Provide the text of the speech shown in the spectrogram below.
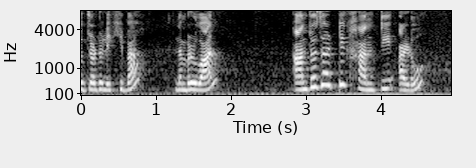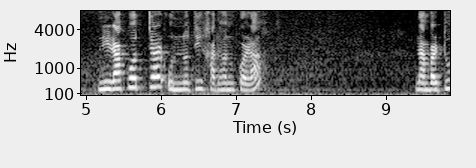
উত্তৰটো লিখিবা। নম্বৰ ওৱান আন্তৰ্জাতিক শান্তি আৰু নিৰাপত্তাৰ উন্নতি সাধন কৰা। নাম্বাৰ টু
